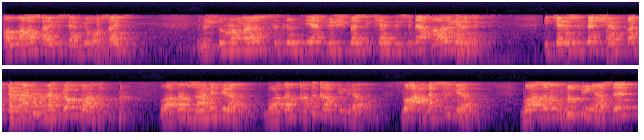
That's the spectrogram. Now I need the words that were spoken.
Allah'a saygı sevgi olsaydı, Müslümanların sıkıntıya düşmesi kendisine ağır gelecekti. İçerisinde şefkat ve merhamet yok bu adam. Bu adam zalim bir adam. Bu adam katı kalpli bir adam. Bu ahlaksız bir adam. Bu adamın ruh dünyası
